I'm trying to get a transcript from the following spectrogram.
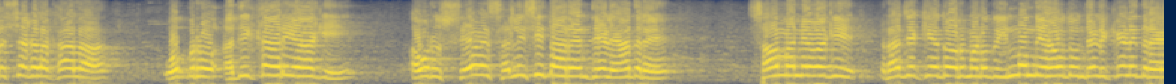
ವರ್ಷಗಳ ಕಾಲ ಒಬ್ಬರು ಅಧಿಕಾರಿಯಾಗಿ ಅವರು ಸೇವೆ ಸಲ್ಲಿಸಿದ್ದಾರೆ ಅಂತ ಹೇಳಿ, ಆದರೆ ಸಾಮಾನ್ಯವಾಗಿ ರಾಜಕೀಯದವ್ರು ಮಾಡೋದು ಇನ್ನೊಂದು ಯಾವುದು ಅಂತ ಹೇಳಿ ಕೇಳಿದರೆ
